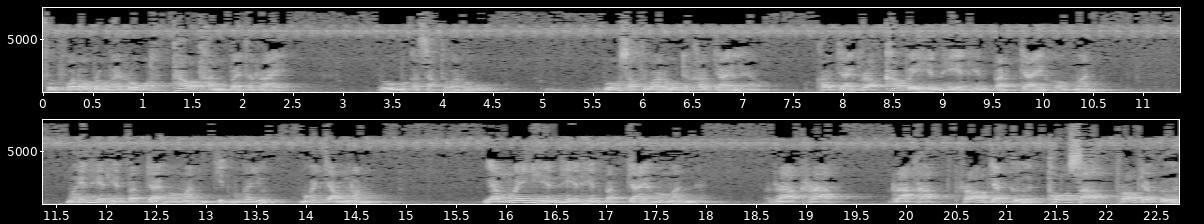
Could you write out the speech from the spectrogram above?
ฝึกฝนอบรมให้รู้เท่าทันไปเท่าไหร่ รู้มันก็สักทวารู้ รู้สักทวารู้แต่เข้าใจแล้ว เข้าใจเพราะเข้าไปเห็นเหตุเห็นปัจจัยของมัน เมื่อเห็นเหตุเห็นปัจจัยของมัน จิตมันก็หยุด มันก็จำนน ยังไม่เห็นเหตุเห็นปัจจัยของมัน ราคะราคะพร้อมจะเกิด โทสะพร้อมจะเกิด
